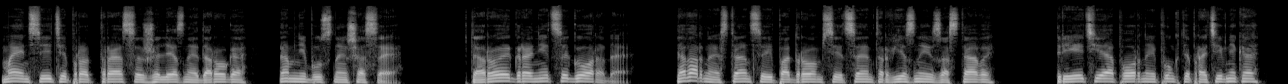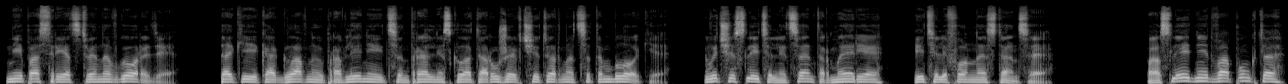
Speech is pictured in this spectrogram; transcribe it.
Майн-Сити, трасса, железная дорога, омнибусное шоссе. Второе — границы города. Товарная станция, ипподром, Си-центр, въездные заставы. Третье — опорные пункты противника непосредственно в городе такие как Главное управление и Центральный склад оружия в 14-м блоке, вычислительный центр, мэрия и телефонная станция. Последние два пункта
